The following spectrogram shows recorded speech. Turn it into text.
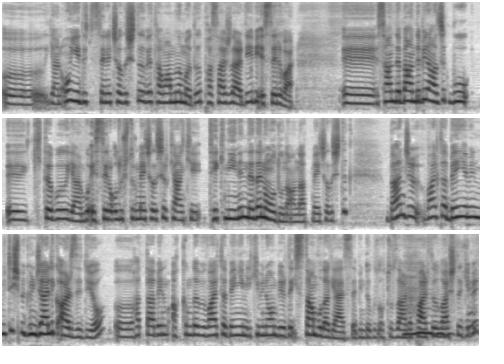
Ee, yani 17 sene çalıştığı ve tamamlamadığı Pasajlar diye bir eseri var. Ee, sen de ben de birazcık bu e, kitabı yani bu eseri oluşturmaya çalışırken ki tekniğinin neden olduğunu anlatmaya çalıştık. Bence Walter Benjamin müthiş bir güncellik arz ediyor. Ee, hatta benim aklımda bir Walter Benjamin 2011'de İstanbul'a gelse 1930'larda Paris'e ulaştığı gibi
